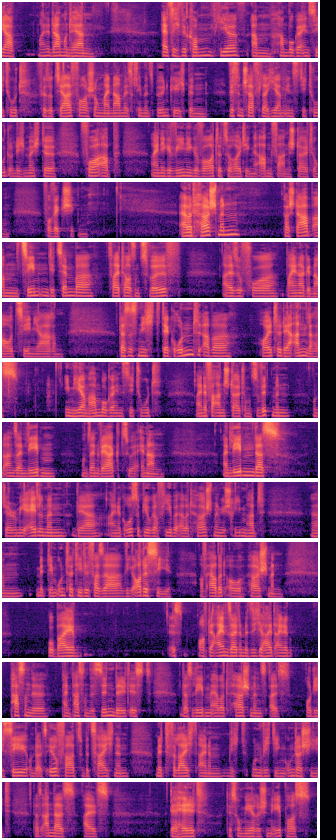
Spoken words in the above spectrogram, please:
Ja, meine Damen und Herren, herzlich willkommen hier am Hamburger Institut für Sozialforschung. Mein Name ist Clemens Böhnke, ich bin Wissenschaftler hier am Institut und ich möchte vorab einige wenige Worte zur heutigen Abendveranstaltung vorwegschicken. Albert Hirschman verstarb am 10. Dezember 2012, also vor beinahe genau zehn Jahren. Das ist nicht der Grund, aber heute der Anlass, ihm hier am Hamburger Institut eine Veranstaltung zu widmen und an sein Leben und sein Werk zu erinnern. Ein Leben, das Jeremy Edelman, der eine große Biografie über Albert Hirschman geschrieben hat, ähm, mit dem Untertitel versah The Odyssey of Albert O. Hirschman. Wobei es auf der einen Seite mit Sicherheit passende, ein passendes Sinnbild ist, das Leben Albert Hirschmans als Odyssee und als Irrfahrt zu bezeichnen, mit vielleicht einem nicht unwichtigen Unterschied, dass anders als der Held des homerischen Epos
